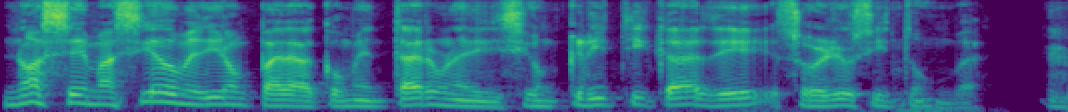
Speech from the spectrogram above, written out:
no hace demasiado me dieron para comentar una edición crítica de Sombreros y Tumba. Ujú.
